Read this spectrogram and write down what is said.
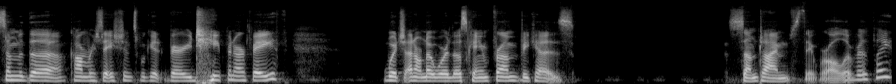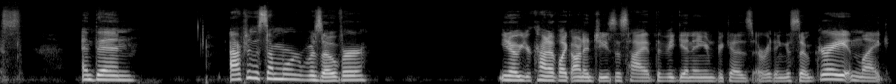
some of the conversations would get very deep in our faith, which I don't know where those came from because sometimes they were all over the place. And then after the summer was over, you know, you're kind of like on a Jesus high at the beginning because everything is so great and like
